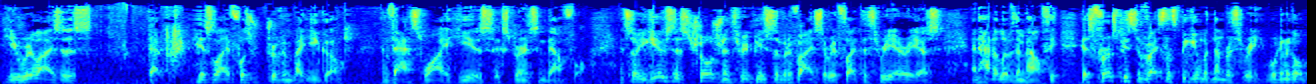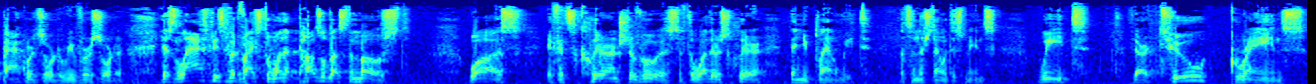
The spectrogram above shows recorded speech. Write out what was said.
He realizes that his life was driven by ego, and that's why he is experiencing downfall. And so he gives his children three pieces of advice that reflect the three areas and how to live them healthy. His first piece of advice, let's begin with number three. We're going to go backwards order, reverse order. His last piece of advice, the one that puzzled us the most, was if it's clear on Shavuos, if the weather is clear, then you plant wheat. Let's understand what this means. Wheat, there are two grains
